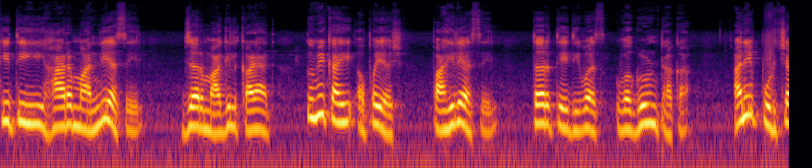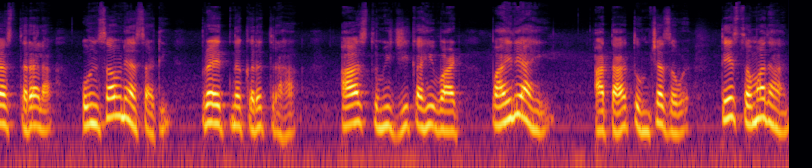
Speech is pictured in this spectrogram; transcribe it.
कितीही हार मानली असेल जर मागील काळात तुम्ही काही अपयश पाहिले असेल तर ते दिवस वगळून टाका आणि पुढच्या स्तराला उंचावण्यासाठी प्रयत्न करत राहा. आज तुम्ही जी काही वाट पाहिली आहे आता तुमच्याजवळ ते समाधान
